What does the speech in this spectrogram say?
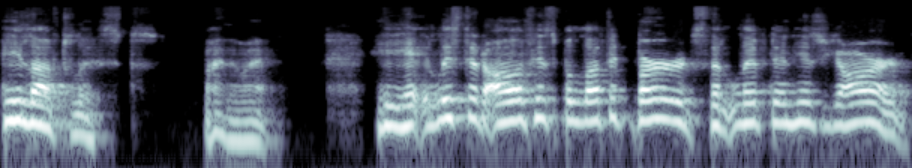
He loved lists, by the way. He listed all of his beloved birds that lived in his yard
